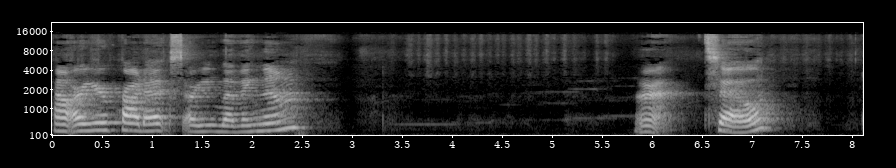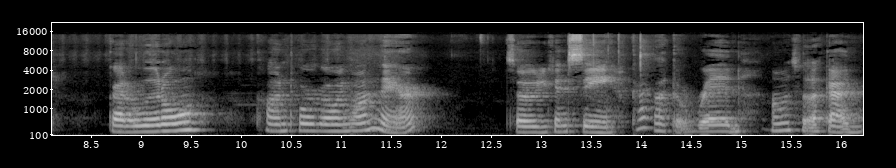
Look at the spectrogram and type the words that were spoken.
How are your products? Are you loving them? Alright, so got a little contour going on there. So you can see I've got like a red, almost feel like I've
